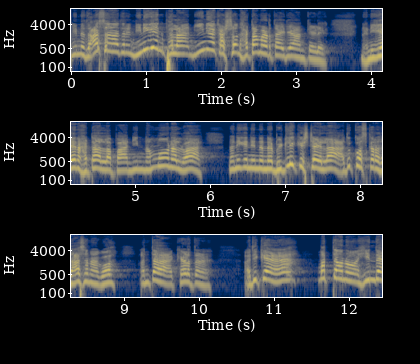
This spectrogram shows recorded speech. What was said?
ನಿನ್ನ ದಾಸನಾದರೆ ನಿನಗೇನು ಫಲ? ನೀನು ಯಾಕೆ ಅಷ್ಟೊಂದು ಹಠ ಮಾಡ್ತಾ ಇದೆಯಾ? ಅಂತೇಳಿ ನನಗೇನು ಹಠ ಅಲ್ಲಪ್ಪ, ನೀನು ನಮ್ಮವನಲ್ವಾ? ನನಗೆ ನಿನ್ನನ್ನು ಬಿಡ್ಲಿಕ್ಕೆ ಇಷ್ಟ ಇಲ್ಲ, ಅದಕ್ಕೋಸ್ಕರ ದಾಸನಾಗೋ? ಅಂತ ಕೇಳ್ತಾನೆ. ಅದಕ್ಕೆ ಮತ್ತೆ ಅವನು ಹಿಂದೆ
